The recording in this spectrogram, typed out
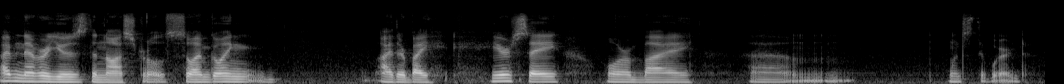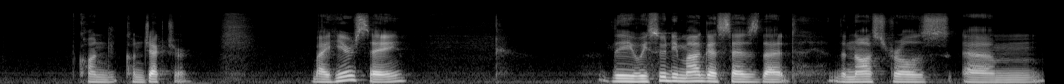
I've never used the nostrils, so I'm going either by hearsay or by, um, what's the word, Con conjecture. By hearsay, the Visuddhimagga says that the nostrils um,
